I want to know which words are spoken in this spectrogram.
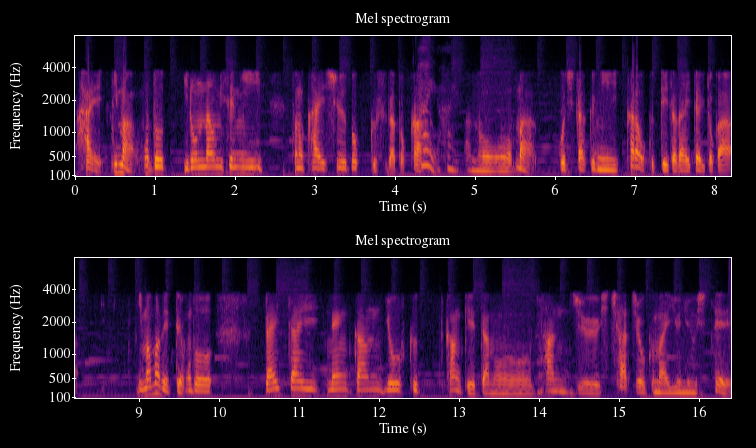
はい、今、本当いろんなお店にその回収ボックスだとか、はいはい。あのまあ、ご自宅にから送っていただいたりとか、今までって本当、大体年間洋服関係ってあの37、8億枚輸入して、はい。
